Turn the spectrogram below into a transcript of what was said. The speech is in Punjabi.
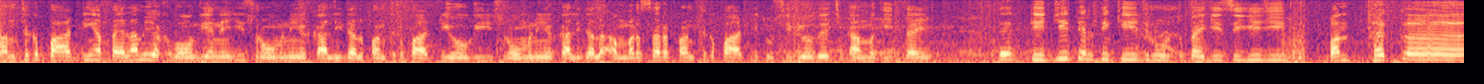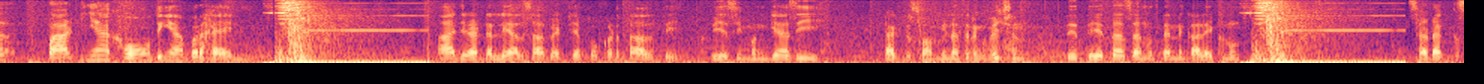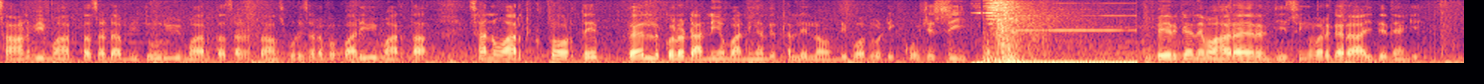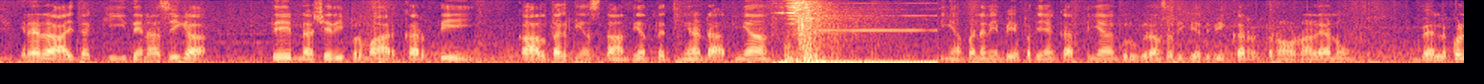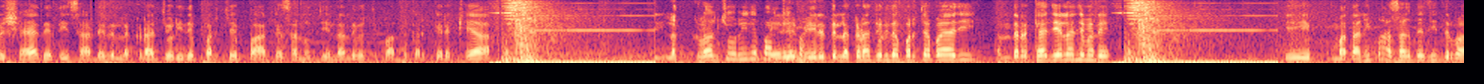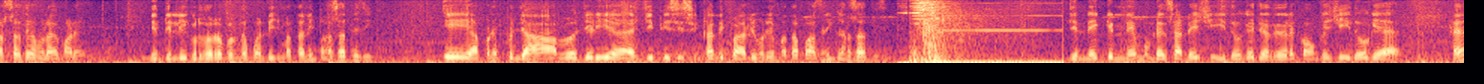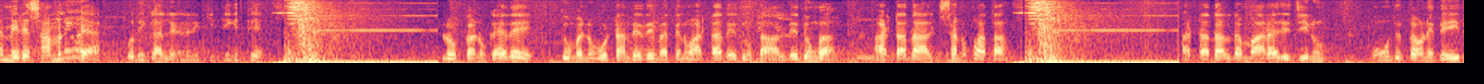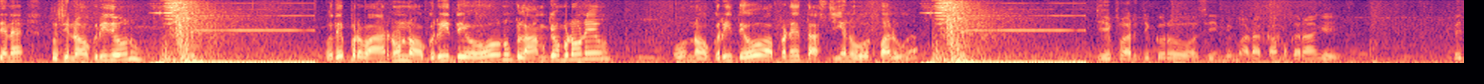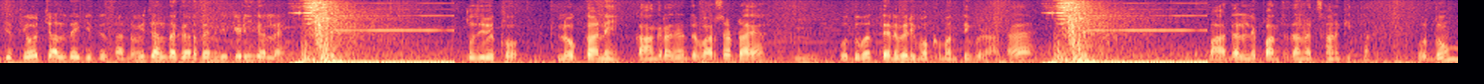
ਪੰਥਕ ਪਾਰਟੀਆਂ ਪਹਿਲਾਂ ਵੀ ਅਖਵਾਉਂਦੀਆਂ ਨੇ ਜੀ, ਸ਼੍ਰੋਮਣੀ ਅਕਾਲੀ ਦਲ ਪੰਥਕ ਪਾਰਟੀ ਹੋ ਗਈ, ਸ਼੍ਰੋਮਣੀ ਅਕਾਲੀ ਦਲ ਅੰਮ੍ਰਿਤਸਰ ਪੰਥਕ ਪਾਰਟੀ, ਤੁਸੀਂ ਵੀ ਉਹਦੇ ਵਿੱਚ ਕੰਮ ਕੀਤਾ ਏ। ਤੇ ਤੀਜੀ ਧਿਰ ਦੀ ਕੀ ਜ਼ਰੂਰਤ ਪੈ ਗਈ ਸੀਗੀ ਜੀ? ਪੰਥਕ ਪਾਰਟੀਆਂ ਖਵਾਉਂਦੀਆਂ ਪਰ ਹੈ ਨਹੀਂ। ਆ ਜਿਹੜਾ ਡੱਲੇਵਾਲ ਸਾਹਿਬ ਬੈਠੇ ਆ ਭੁੱਖ ਹੜਤਾਲ ਤੇ, ਵੀ ਅਸੀਂ ਮੰਗਿਆ ਸੀ ਡਾਕਟਰ ਸਵਾਮੀਨਾਥਨ ਕਮਿਸ਼ਨ ਤੇ ਦੇਤਾ ਸਾਨੂੰ ਤਿੰਨ ਕਾਲੇ ਕਾਨੂੰਨ। ਸਾਡਾ ਕਿਸਾਨ ਵੀ ਮਾਰਤਾ, ਸਾਡਾ ਮਜ਼ਦੂਰ ਵੀ ਮਾਰਤਾ, ਸਾਡਾ ਟਰਾਂਸਪੋਰਟ ਸਾਡਾ ਵਪਾਰੀ ਵੀ ਮਾਰਤਾ। ਸਾਨੂੰ ਆਰਥਿਕ ਤੌਰ ਤੇ ਬਿਲਕੁਲ ਅਡਾਨੀਆਂ ਬਾਨੀਆਂ ਦੇ ਥੱਲੇ ਲਾਉਣ ਦੀ ਬਹੁਤ ਵੱਡੀ ਕੋਸ਼ਿਸ਼ ਸੀ। ਫਿਰ ਕਹਿੰਦੇ ਮਹਾਰਾਜਾ ਰਣਜੀਤ ਸਿੰਘ ਵਰਗਾ ਰਾਜ ਦੇ ਦਿਆਂਗੇ। ਇਹਨੇ ਰਾਜ ਤਾਂ ਕੀ ਦੇਣਾ ਸੀਗਾ? ਤੇ ਨਸ਼ੇ ਦੀ ਭਰਮਾਰ ਕਰਤੀ ਕਾਲ ਤਖਤ ਦੀਆਂ ਸਤਾਨ ਦੀਆਂ ਧੱਜੀਆਂ ਡਾਤੀਆਂ, ਧੀਆਂ ਭੈਣਾਂ ਦੀਆਂ ਬੇਪਤੀਆਂ ਕਰਤੀਆਂ, ਗੁਰੂ ਗ੍ਰੰਥ ਸਾਹਿਬ ਦੀ ਬੇਅਦਬੀ ਕਰਨ ਕਰਾਉਣ ਵਾਲਿਆਂ ਨੂੰ ਬਿਲਕੁਲ ਸ਼ਹਿ ਦਿੱਤੀ, ਸਾਡੇ ਤੇ ਲੱਕੜਾਂ ਚੋਰੀ ਦੇ ਪਰਚੇ ਪਾ ਕੇ ਸਾਨੂੰ ਜੇਲ੍ਹਾਂ ਦੇ ਵਿੱਚ ਬੰਦ ਕਰਕੇ ਰੱਖਿਆ। ਲੱਕੜਾਂ ਚੋਰੀ ਦੇ ਪਰਚੇ ਮੇਰੇ ਪਾ- ਮੇਰੇ ਤੇ ਲੱਕੜਾਂ ਚੋਰੀ ਦਾ ਪਰਚਾ ਪਾਇਆ ਜੀ ਅੰਦਰ ਰੱਖਿਆ ਜੇਲ੍ਹਾਂ 'ਚ ਮੇਰੇ। ਇਹ ਮਤਾ ਨਹੀਂ ਪਾ ਸਕਦੇ ਸੀ ਦਰਬਾਰ ਸਾਹਿਬ ਤੇ ਹਮਲਾ ਮਾਰੇ ਇਹ ਦਿੱਲੀ ਗੁਰਦੁਆਰਾ ਪ੍ਰਬੰਧਕ ਕਮੇਟੀ 'ਚ ਮਤਾ ਨਹੀਂ ਪਾ ਸਕਦੇ ਸੀ। ਇਹ ਆਪਣੇ ਪੰਜਾਬ ਜਿਹੜੀ ਹੈ ਐਸਜੀਪੀਸੀ ਸਿੱਖਾਂ ਦੀ ਪਾਰਲੀਮੈਂਟ 'ਚ ਮਤਾ ਪਾਸ ਨਹੀਂ ਕਰ ਸਕਦੀ ਸੀ। ਜਿੰਨੇ ਕਿੰਨੇ ਮੁੰਡੇ ਸਾਡੇ ਸ਼ਹੀਦ ਹੋ ਗਏ ਜਥੇਦਾਰ ਕੌਂਕੇ ਸ਼ਹੀਦ ਹੋ ਗਿਆ ਹੈ ਮੇਰੇ ਸਾਹਮਣੇ ਹੋਇਆ ਉਹਦੀ ਗੱਲ ਇਹਨਾਂ ਨੇ ਕੀਤੀ ਕਿੱਥੇ ਹੈ? ਲੋਕਾਂ ਨੂੰ ਕਹਿ ਦੇ ਤੂੰ ਮੈਨੂੰ ਵੋਟਾਂ ਦੇ ਦੇ ਮੈਂ ਤੈਨੂੰ ਆਟਾ ਦੇ ਦੂੰ ਦਾਲ ਦੇ ਦੂੰਗਾ। ਆਟਾ ਦਾਲ 'ਚ ਸਾਨੂੰ ਪਤਾ। ਆਟਾ ਦਾਲ ਦਾ ਮਹਾਰਾਜ ਜੀ ਨੂੰ ਮੂੰਹ ਦਿੱਤਾ ਉਹਨੇ ਦੇ ਹੀ ਦੇਣਾ ਤੁਸੀਂ ਨੌਕਰੀ ਦਿਓ ਉਹਨੂੰ। ਉਹਦੇ ਪਰਿਵਾਰ ਨੂੰ ਨੌਕਰੀ ਦਿਓ ਉਹਨੂੰ ਗੁਲਾਮ ਕਿਉਂ ਬਣਾਉਣੇ ਹੋ? ਉਹ ਨੌਕਰੀ ਦਿਓ ਆਪਣੇ 10 ਜੀਆਂ ਨੂੰ ਹੋਰ ਪਾਲੂਗਾ। ਜੇ ਫਰਜ਼ ਕਰੋ ਅਸੀਂ ਵੀ ਮਾੜਾ ਕੰਮ ਕਰਾਂਗੇ। ਤੇ ਜਿੱਥੇ ਉਹ ਚੱਲਦੇ ਕਿਤੇ ਸਾਨੂੰ ਵੀ ਚੱਲਦਾ ਕਰ ਦੇਣਗੇ ਕਿਹੜੀ ਗੱਲ ਹੈ? ਤੁਸੀਂ ਵੇਖੋ ਲੋਕਾਂ ਨੇ ਕਾਂਗਰਸ ਨੇ ਦਰਬਾਰ ਸਾਹਿਬ ਢਾਇਆ ਉਦੋਂ ਬਾਅਦ ਤਿੰਨ ਵਾਰੀ ਮੁੱਖ ਮੰਤਰੀ ਬਣਾਤਾ। ਬਾਦਲ ਨੇ ਪੰਥ ਦਾ ਨੁਕਸਾਨ ਕੀਤਾ। ਉਦੋਂ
